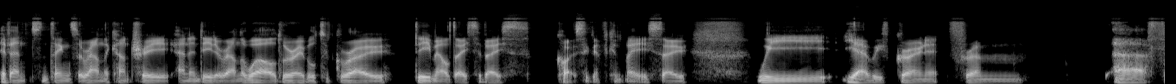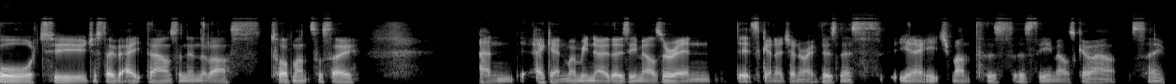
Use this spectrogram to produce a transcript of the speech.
events and things around the country and indeed around the world, we're able to grow the email database quite significantly. So we, yeah, we've grown it from uh, four to just over 8,000 in the last 12 months or so. and again, when we know those emails are in, it's going to generate business, you know, each month as as the emails go out. So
